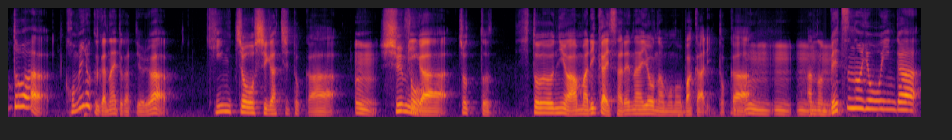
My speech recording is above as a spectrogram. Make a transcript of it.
当はコミュ力がないとかっていうよりは緊張しがちとかうん。趣味がちょっと人にはあんまり理解されないようなものばかりとか、別の要因が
